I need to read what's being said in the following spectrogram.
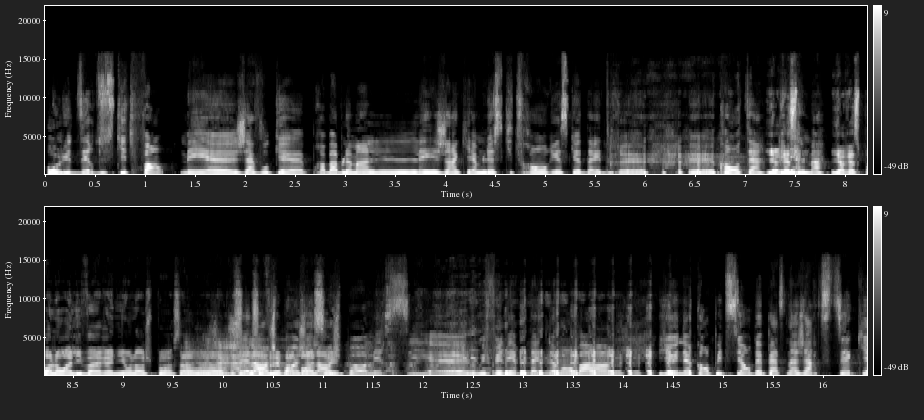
au lieu de dire du ski de fond. Mais euh, j'avoue que probablement les gens qui aiment le ski de front risquent d'être euh, euh, contents Il reste, également. il en reste pas long à l'hiver, Annie, on lâche pas. Ça va, Je ça, ça lâche finit pas, par je lâche pas. Merci, Louis-Philippe, d'être de mon bord. Il y a une compétition de patinage artistique.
